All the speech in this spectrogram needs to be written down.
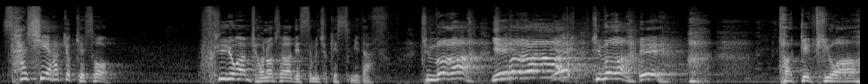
사시에 합격해서 훌륭한 변호사가 됐으면 좋겠습니다. 김바가! 예, 김바가! 김바가! 예. 밖에 비와.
